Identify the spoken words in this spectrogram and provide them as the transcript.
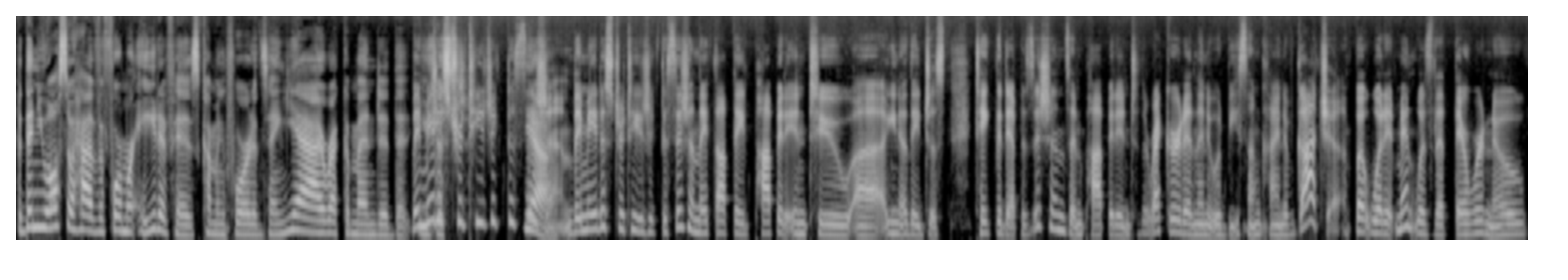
But then you also have a former aide of his coming forward and saying, "Yeah, I recommended that." They made just... a strategic decision. Yeah. They made a strategic decision. They thought they'd pop it into, uh, you know, they just take the depositions and pop it into the record, and then it would be some kind of gotcha. But what it meant was that there were no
